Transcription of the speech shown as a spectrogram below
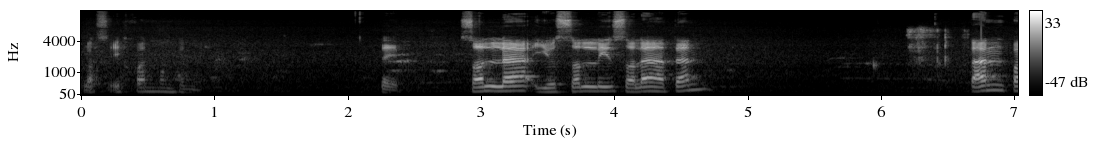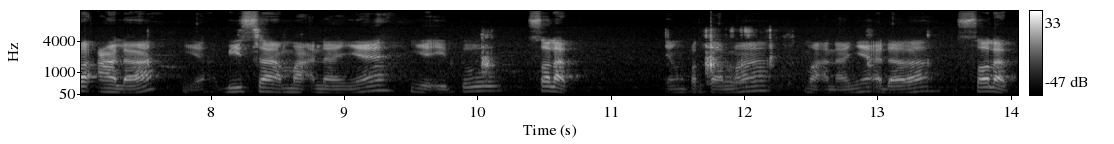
Plus ikhwan mungkin ya. Baik. Shalla yusalli salatan tanpa ala ya bisa maknanya yaitu salat. Yang pertama maknanya adalah salat.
